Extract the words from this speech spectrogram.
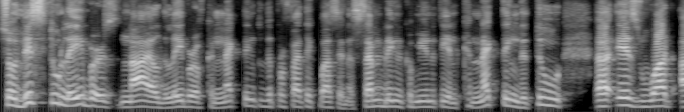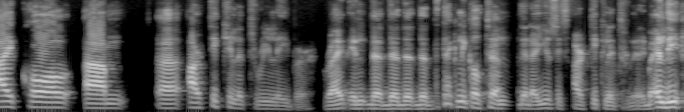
So, these two labors, Nile, the labor of connecting to the prophetic past and assembling a community and connecting the two, uh, is what I call um, uh, articulatory labor, right? In the, the, the, the, technical term that I use is articulatory labor. And the,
